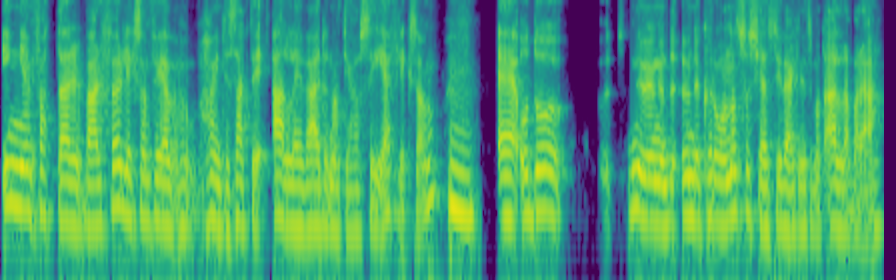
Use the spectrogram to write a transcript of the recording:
ingen fattar varför, liksom, för jag har inte sagt till alla i världen att jag har CF. Liksom. Mm. Eh, och då, nu under, under corona så känns det ju verkligen som att alla bara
